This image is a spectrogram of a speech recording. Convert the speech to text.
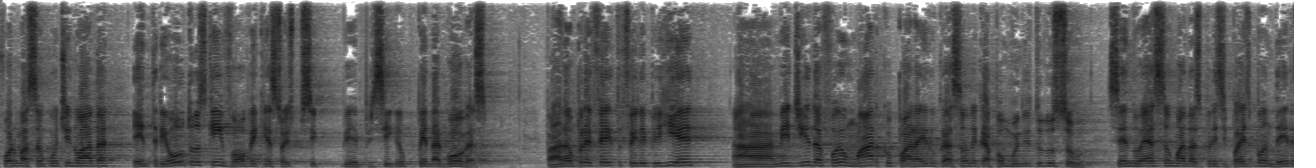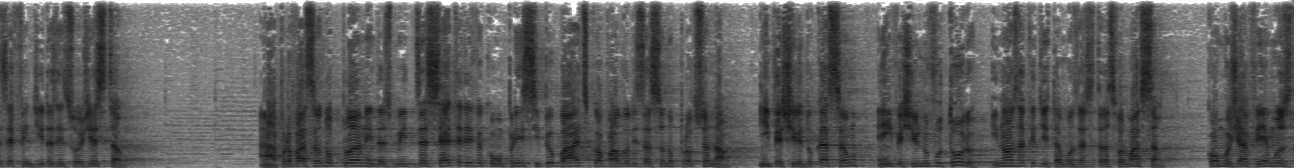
formação continuada, entre outros que envolvem questões psicopedagogas. Para o prefeito Felipe Riet, a medida foi um marco para a educação de Capão Bonito do Sul, sendo essa uma das principais bandeiras defendidas em sua gestão. A aprovação do plano em 2017 teve como princípio básico a valorização do profissional. Investir em educação é investir no futuro e nós acreditamos nessa transformação. Como já vemos,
